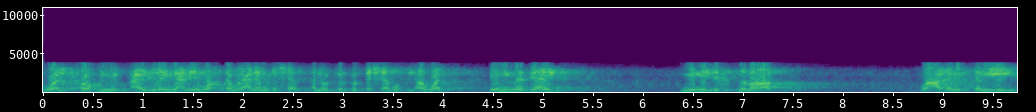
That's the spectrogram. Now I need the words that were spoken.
والحكم عايز يبين يعني إيه محكم ويعني إيه متشابه. أنا قلت لكم التشابه في الأول اما جاي من الاختلاط وعدم التمييز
